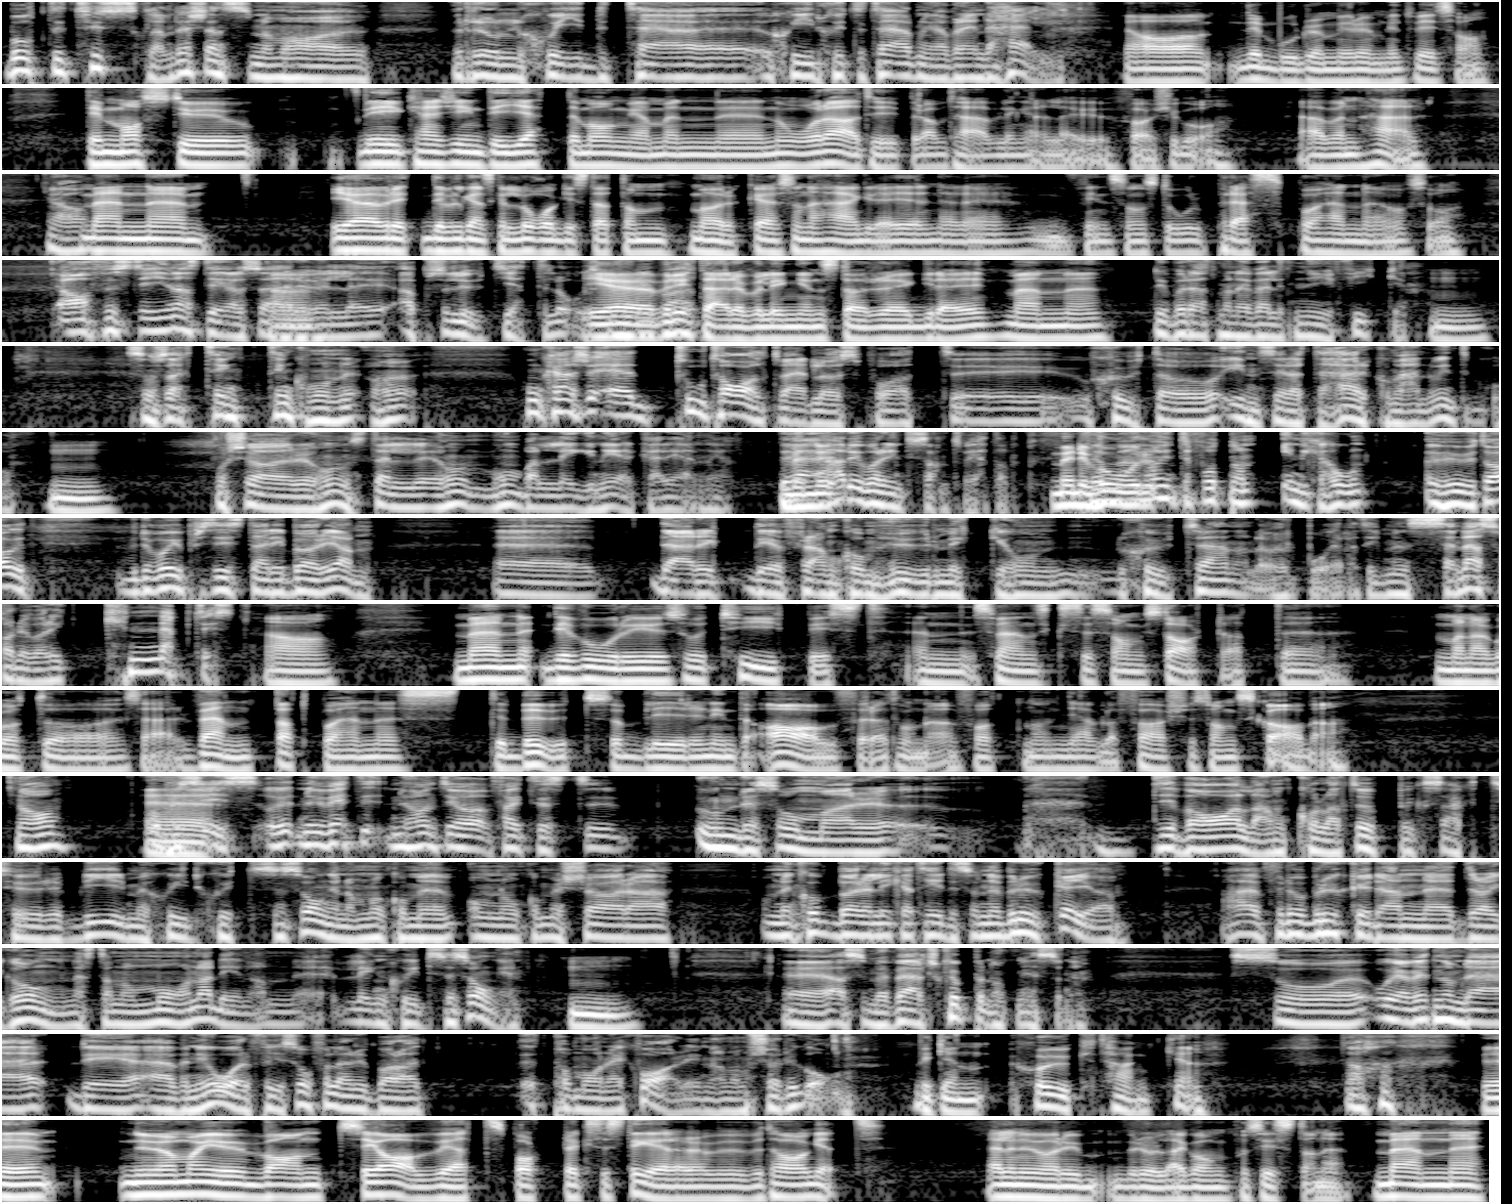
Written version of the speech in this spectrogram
bott i Tyskland, där känns det som de har rullskidskyttetävlingar varenda helg. Ja, det borde de ju rimligtvis ha. Det måste ju, det är kanske inte jättemånga men eh, några typer av tävlingar lär ju försiggå även här. Ja. Men eh, i övrigt, det är väl ganska logiskt att de mörkar sådana här grejer när det finns sån stor press på henne och så. Ja, för Stinas del så är Ja. det väl eh, absolut jättelogiskt. I det är övrigt bara, är det väl ingen större grej men eh, det är bara att man är väldigt nyfiken. mm, Som sagt, tänk, tänk om hon, hon kanske är totalt värdelös på att eh, skjuta och inser att det här kommer ändå inte gå. mm. Och kör, hon, ställer, hon, hon bara lägger ner karriären helt. Det, det- hade ju varit intressant att veta. Men det För man vore, har inte fått någon indikation överhuvudtaget. Det var ju precis där i början. Eh, där det framkom hur mycket hon skjuttränade och höll på hela tiden. Men sen dess har det varit knäpptyst. Ja, men det vore ju så typiskt en svensk säsongstart att eh, man har gått och så här, väntat på hennes debut så blir den inte av för att hon har fått någon jävla försäsongsskada. Ja, och Eh. precis. Och nu, vet, nu har inte jag faktiskt eh, under sommar Devalan kollat upp exakt hur det blir med skidskyttesäsongen om de kommer, om de kommer köra om den kommer börja lika tidigt som den brukar göra. För då brukar ju den eh, dra igång nästan någon månad innan eh, längdskidsäsongen. Mm. Eh, alltså med världscupen åtminstone. Så, och jag vet inte om det är det är även i år, för i så fall är det bara ett, ett par månader kvar innan de kör igång. Vilken sjuk tanke. Ja, Eh, nu har man ju vant sig av vid att sport existerar överhuvudtaget. Eller nu har det ju rullat igång på sistone. Men eh,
